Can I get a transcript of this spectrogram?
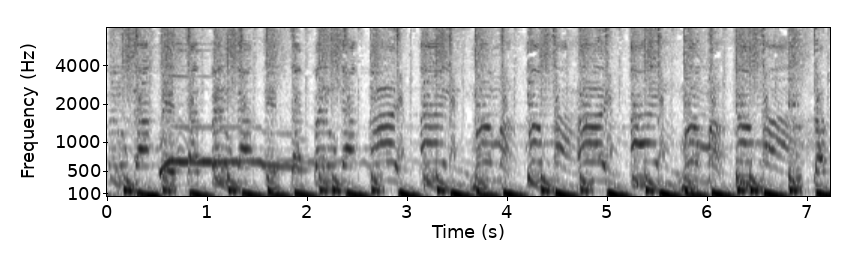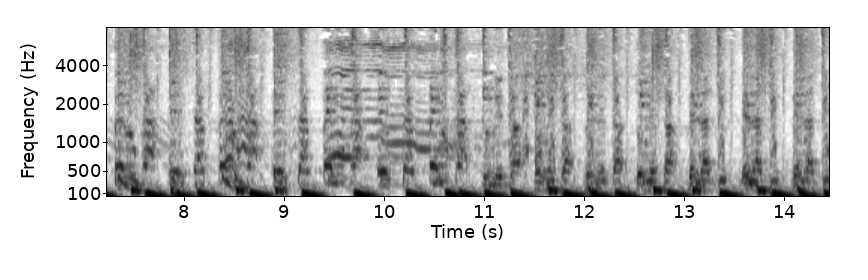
Esta peluca, esta peluca, ay, ay, mamá, mamá, ay, ay, mamá, mamá. Esta peluca, esta peluca, esta peluca, esta peluca. ¿Dónde está? ¿Dónde está? ¿Dónde está? Vela aquí, aquí,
